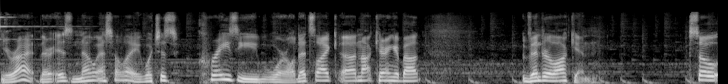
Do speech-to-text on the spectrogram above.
You're right. There is no SLA, which is crazy world. It's like uh, not caring about vendor lock-in. So,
